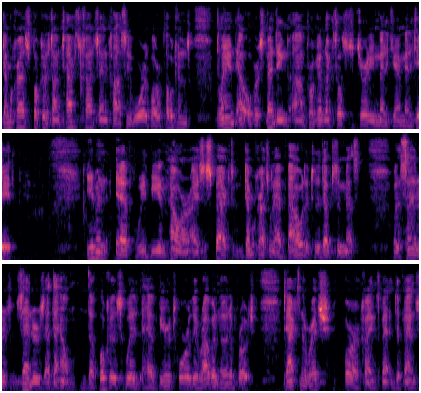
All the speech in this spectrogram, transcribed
Democrats focused on tax cuts and costly wars, while Republicans blamed out overspending on programs like Social Security, Medicare, and Medicaid even if we'd be in power, I suspect Democrats would have bowed to the deficit myth with Senator Sanders at the helm. The focus would have veered toward the Robin Hood approach, taxing the rich or cutting defense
